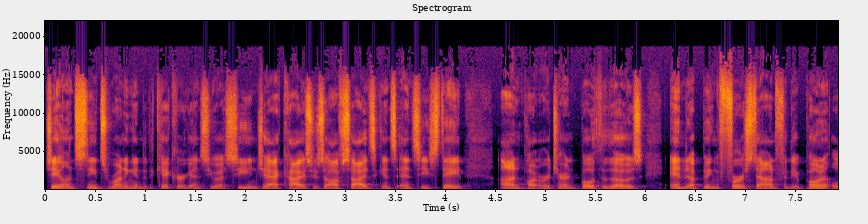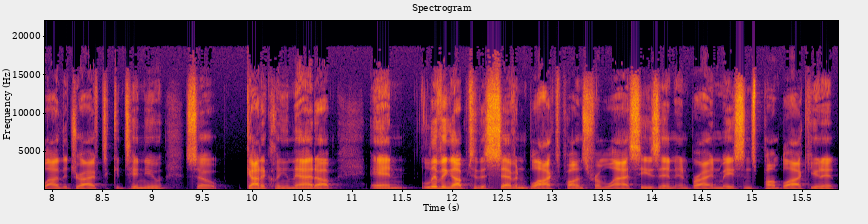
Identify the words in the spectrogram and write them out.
Jaylen Sneed's running into the kicker against USC and Jack Kiser's offsides against NC State on punt return. Both of those ended up being first down for the opponent, allowed the drive to continue. So, got to clean that up. And living up to the seven blocked punts from last season and Brian Mason's punt block unit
